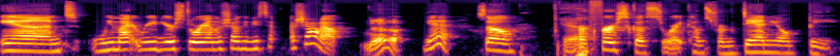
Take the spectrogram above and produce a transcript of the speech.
And we might read your story on the show, give you a shout out. Yeah. Yeah. So Yeah. our first ghost story comes from Daniel B.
